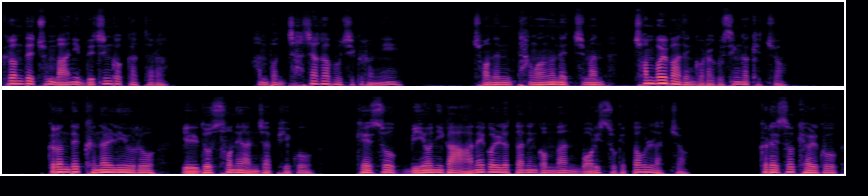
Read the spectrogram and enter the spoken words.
그런데 좀 많이 늦은 것 같더라. 한번 찾아가 보지 그러니. 저는 당황은 했지만 천벌받은 거라고 생각했죠. 그런데 그날 이후로 일도 손에 안 잡히고 계속 미연이가 암에 걸렸다는 것만 머릿속에 떠올랐죠. 그래서 결국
